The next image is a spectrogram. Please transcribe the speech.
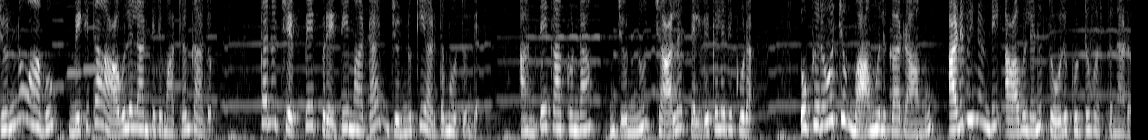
జున్ను ఆవు మిగతా ఆవుల లాంటిది మాత్రం కాదు. తను చెప్పే ప్రతి మాట జున్నుకి అర్థమవుతుంది. అంతేకాకుండా జున్ను చాలా తెలివికలది కూడా. ఒకరోజు మామూలుగా రాము అడవి నుండి ఆవులను తోలుకుంటూ వస్తున్నాడు.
